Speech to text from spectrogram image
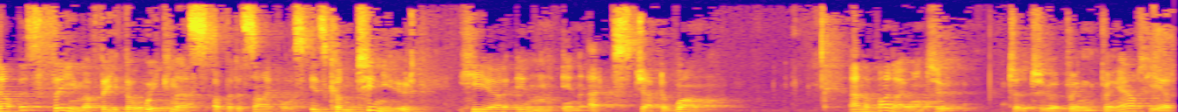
Now, this theme of the, the weakness of the disciples is continued here in, in Acts chapter 1. And the point I want to, to, to bring, bring out here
